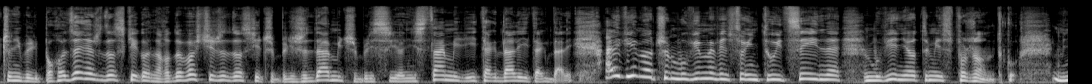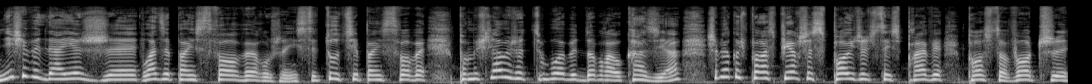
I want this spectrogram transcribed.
Czy oni byli pochodzenia żydowskiego, narodowości żydowskiej, czy byli Żydami, czy byli sionistami i tak dalej, i tak dalej. Ale wiemy o czym mówimy, więc to intuicyjne mówienie o tym jest w porządku. Mnie się wydaje, że władze państwowe, różne instytucje państwowe pomyślały, że to byłaby dobra okazja, żeby jakoś po raz pierwszy spojrzeć w tej sprawie prosto w oczy,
